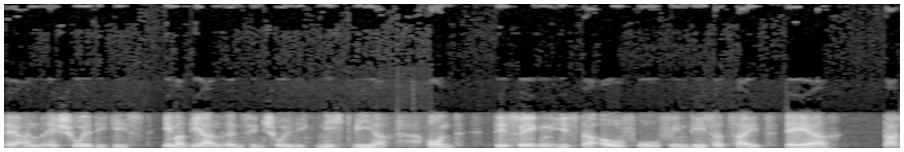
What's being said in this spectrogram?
der andere schuldig ist. Immer die anderen sind schuldig, nicht wir. Und deswegen ist der Aufruf in dieser Zeit der, dass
